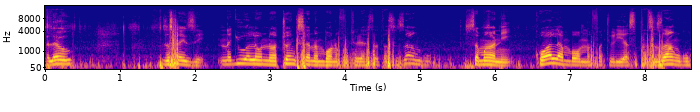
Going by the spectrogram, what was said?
Hello. Za saizi, najua leo na watu wengi sana ambao wanafuatilia status zangu. Samani, kwa wale ambao mnafuatilia status zangu,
